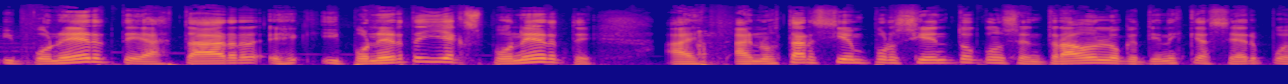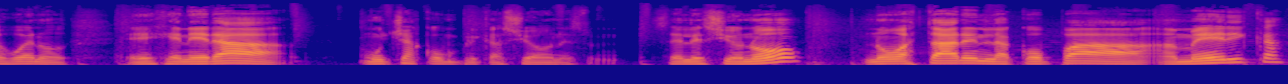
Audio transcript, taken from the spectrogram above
y- ponerte a estar, eh, y ponerte y exponerte a, a no estar 100% concentrado en lo que tienes que hacer, pues bueno, eh, genera muchas complicaciones. Se lesionó, no va a estar en la Copa América,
